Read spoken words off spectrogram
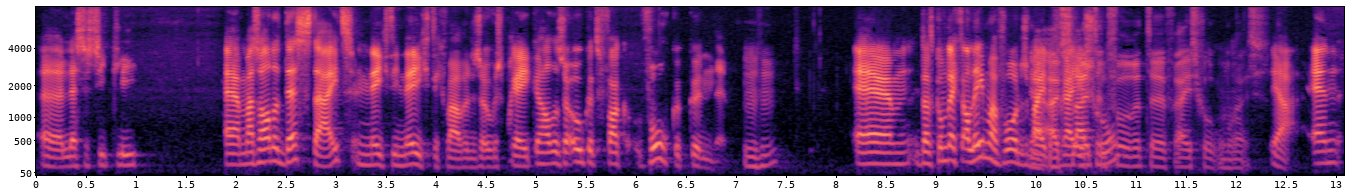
eh lessencycli. Eh, maar ze hadden destijds, in 1990 waar we dus over spreken, hadden ze ook het vak volkenkunde. Mhm. Ehm, dat komt echt alleen maar voor dus ja bij de vrije uitsluitend school. voor het eh, vrije schoolonderwijs. Ja, en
